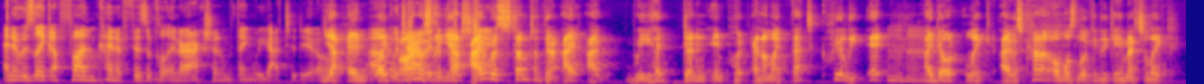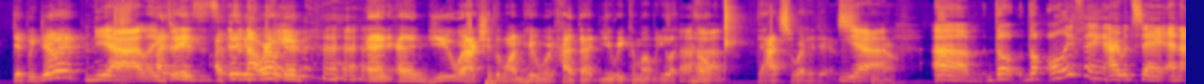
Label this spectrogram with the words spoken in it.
and it was like a fun kind of physical interaction thing we got to do. Yeah, and uh, like which I always honestly, yeah, I was stumped up there. I, I we had done an input, and I'm like, that's clearly it. Mm-hmm. I don't like. I was kind of almost looking at the game master, like, did we do it? Yeah, like I think, is, I is it not working? and and you were actually the one who had that eureka moment. You're like, no, that's what it is. you Uh-huh. Yeah. know? Um, the the only thing I would say, and I,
